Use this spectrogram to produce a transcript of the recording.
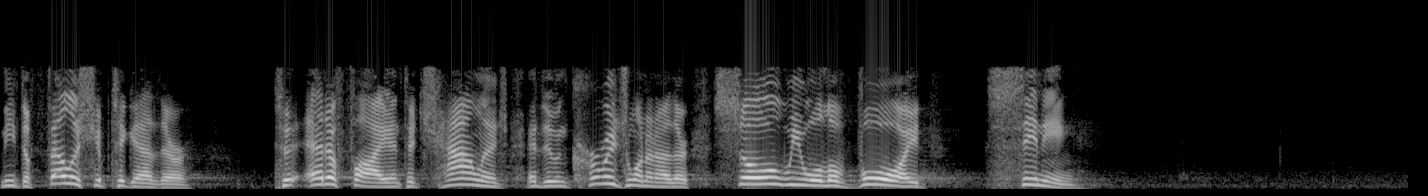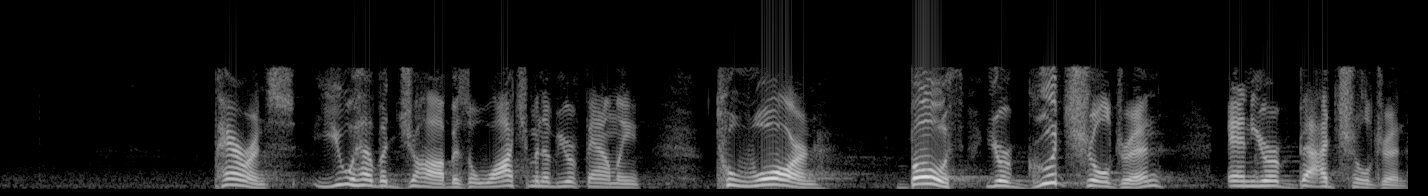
need to fellowship together to edify and to challenge and to encourage one another so we will avoid sinning. Parents, you have a job as a watchman of your family to warn both your good children and your bad children.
